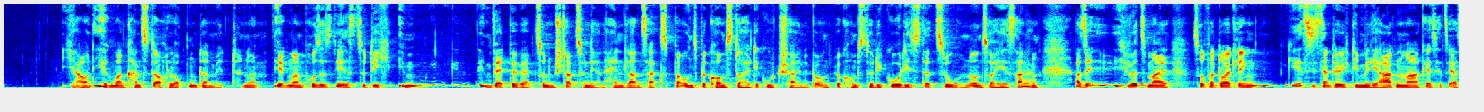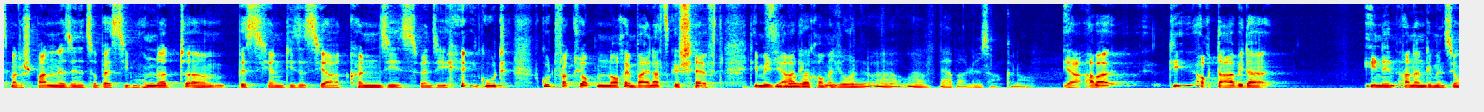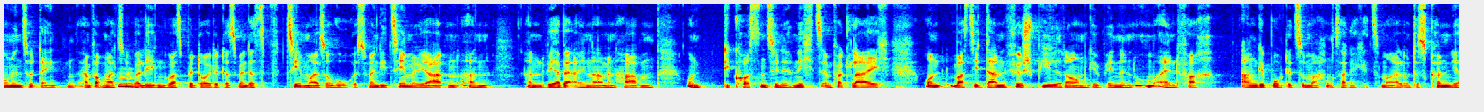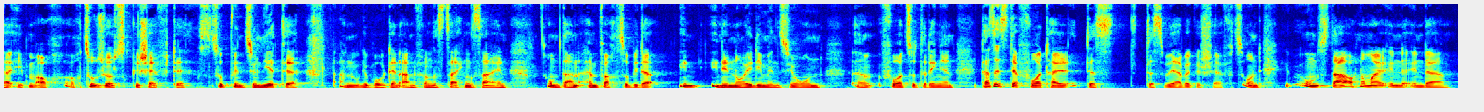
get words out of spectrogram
Ja, und irgendwann kannst du auch locken damit. Ne? Irgendwann positionierst du dich im, im Wettbewerb zu einem stationären Händler und sagst, bei uns bekommst du halt die Gutscheine, bei uns bekommst du die Goodies dazu und, und solche Sachen. Ja. Also ich würde es mal so verdeutlichen, jetzt ist natürlich die Milliardenmarke, ist jetzt erstmal das Spannende, sind jetzt so bei 700 ähm, bisschen dieses Jahr können sie es, wenn sie gut, gut verkloppen, noch im Weihnachtsgeschäft die Milliarde kommen. Millionen äh, Werbeerlöse, genau. Ja, aber die, auch da wieder in den anderen Dimensionen zu denken, einfach mal zu mhm. überlegen, was bedeutet das, wenn das zehnmal so hoch ist, wenn die zehn Milliarden an, an Werbeeinnahmen haben und die Kosten sind ja nichts im Vergleich und was die dann für Spielraum gewinnen, um einfach Angebote zu machen, sage ich jetzt mal. Und das können ja eben auch, auch Zuschussgeschäfte, subventionierte Angebote in Anführungszeichen sein, um dann einfach so wieder in, in eine neue Dimension äh, vorzudringen. Das ist der Vorteil des, des Werbegeschäfts. Und um es da auch nochmal in der, in der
